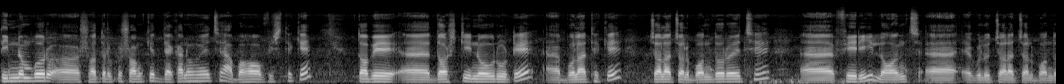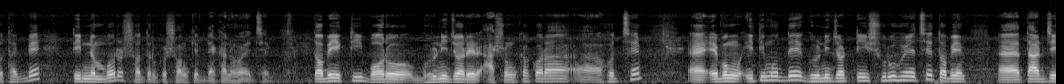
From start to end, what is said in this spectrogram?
তিন নম্বর সতর্ক সংকেত দেখানো হয়েছে আবহাওয়া অফিস থেকে। তবে দশটি নৌ রুটে বোলা থেকে চলাচল বন্ধ রয়েছে। ফেরি, লঞ্চ এগুলো চলাচল বন্ধ থাকবে। তিন নম্বর, সতর্ক সংকেত দেখানো হয়েছে। তবে একটি বড় ঘূর্ণিঝড়ের আশঙ্কা করা হচ্ছে এবং ইতিমধ্যে ঘূর্ণিঝড়টি শুরু হয়েছে, তবে তার যে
